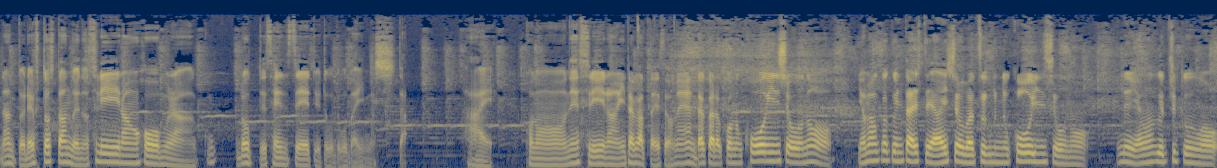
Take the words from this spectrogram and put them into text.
なんとレフトスタンドへのスリーランホームラン、ロッテ先制というところでございました。はい。このね、スリーラン痛かったですよね。だからこの好印象の山岡君に対して相性抜群の好印象のね、山口君を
